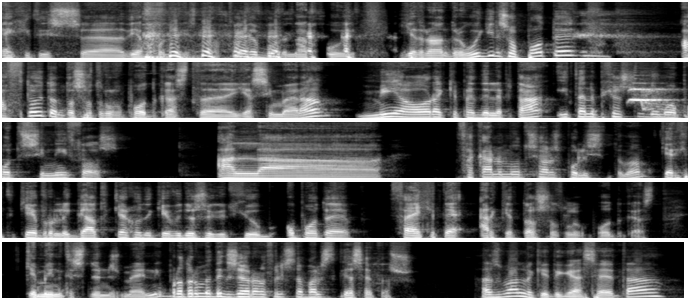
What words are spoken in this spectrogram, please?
έχει τις uh, διαφωνίε του. Αυτό δεν μπορεί να ακούει για τον Andrew Wiggins. Οπότε αυτό ήταν το Shot Podcast ε, για σήμερα. Μία ώρα και πέντε λεπτά. Ήταν πιο σύντομο από ό,τι συνήθως, αλλά θα κάνουμε ούτως ή άλλως πολύ σύντομα. Και έρχεται και Ευρωλυγκάτου και έρχονται και βίντεο στο YouTube. Οπότε θα έχετε αρκετός Shot Podcast και μείνετε συντονισμένοι. Πρώτον, δεν ξέρω αν θέλεις να βάλεις την κασέτα σου. Α βάλω και την κασέτα.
